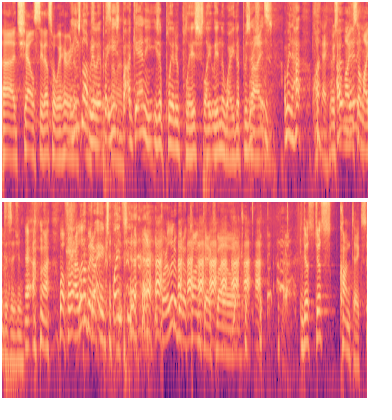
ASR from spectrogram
uh, Chelsea. That's what we're hearing. But he's not really. But he's. But again, he's a player who plays slightly in the wider positions. I mean, how, Okay, it's how not, my, it's not my decision. well, for a little I'm bit of trying explain to you. for a little bit of context, by the way, just just context.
